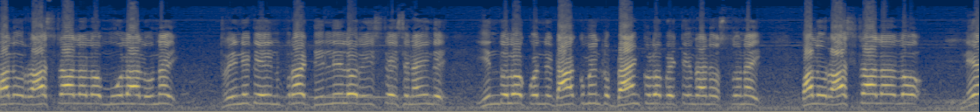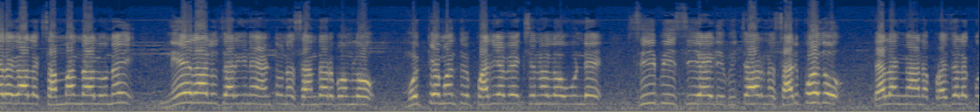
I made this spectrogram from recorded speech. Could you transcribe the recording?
పలు రాష్ట్రాలలో మూలాలు ఉన్నాయి. ట్రినిటీ ఇన్ఫ్రా ఢిల్లీలో రిజిస్ట్రేషన్ అయింది. ఇందులో కొన్ని డాక్యుమెంట్లు బ్యాంకులో పెట్టినని వస్తున్నాయి. పలు రాష్ట్రాలలో నేరగాళ్ళకి సంబంధాలు ఉన్నాయి. నేరాలు జరిగినాయి అంటున్న సందర్భంలో ముఖ్యమంత్రి పర్యవేక్షణలో ఉండే సిబిసిఐడి విచారణ సరిపోదు. తెలంగాణ ప్రజలకు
